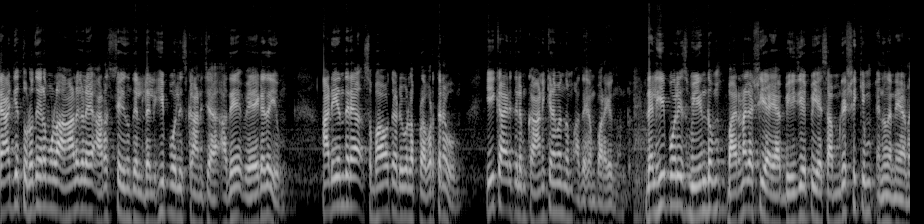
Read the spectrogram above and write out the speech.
രാജ്യത്തുടനീളമുള്ള ആളുകളെ അറസ്റ്റ് ചെയ്യുന്നതിൽ ഡൽഹി പോലീസ് കാണിച്ച അതേ വേഗതയും അടിയന്തര സ്വഭാവത്തോടെയുള്ള പ്രവർത്തനവും ഈ കാര്യത്തിലും കാണിക്കണമെന്നും അദ്ദേഹം പറയുന്നുണ്ട്. ഡൽഹി പോലീസ് വീണ്ടും ഭരണകക്ഷിയായ ബി ജെ പിയെ സംരക്ഷിക്കും എന്ന് തന്നെയാണ്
